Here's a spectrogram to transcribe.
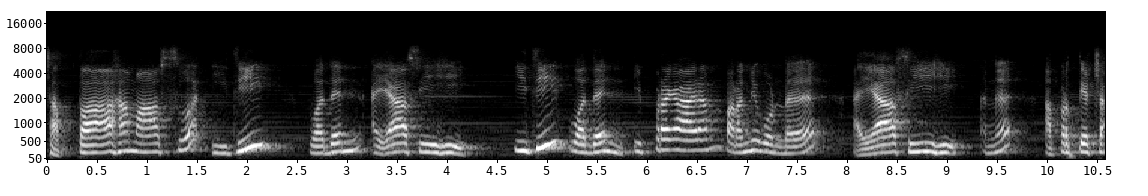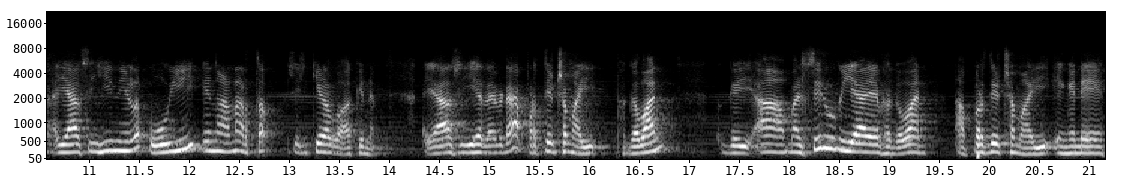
സപ്താഹമാസ്വ ഇതി വദൻ അയാസീഹി. ഇതി വദൻ ഇപ്രകാരം പറഞ്ഞുകൊണ്ട് അയാസീഹി. അങ്ങ് അപ്രത്യക്ഷ. അയാസീഹി എന്നുള്ള പോയി എന്നാണ് അർത്ഥം. ശരിക്കുള്ള വാക്കിന്. അയാസീഹി അതവിടെ അപ്രത്യക്ഷമായി. ഭഗവാൻ ആ മത്സ്യരൂപിയായ ഭഗവാൻ അപ്രത്യക്ഷമായി. എങ്ങനെ?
